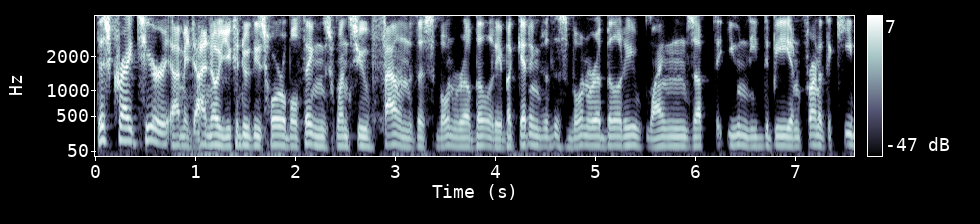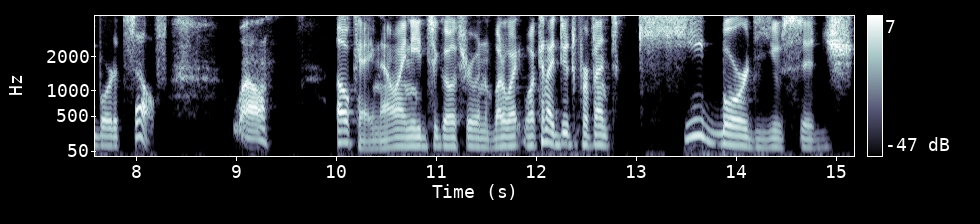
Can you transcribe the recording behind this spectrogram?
this criteria, I mean, I know you can do these horrible things once you've found this vulnerability, but getting to this vulnerability winds up that you need to be in front of the keyboard itself. Well, okay, now I need to go through and what, I, what can I do to prevent keyboard usage?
